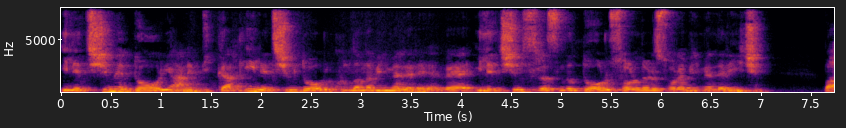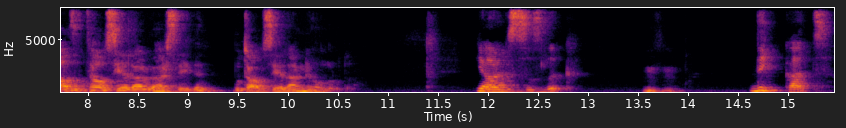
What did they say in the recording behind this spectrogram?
iletişimi doğru yani dikkatli iletişimi doğru kullanabilmeleri ve iletişim sırasında doğru soruları sorabilmeleri için bazı tavsiyeler verseydin bu tavsiyeler ne olurdu? Yargısızlık, Hı hı. dikkat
